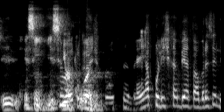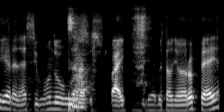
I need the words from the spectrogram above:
E, e, assim, isso é E um outro grande ponto também é a política ambiental brasileira, né? Segundo os, Exato. os países membros da União Europeia,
